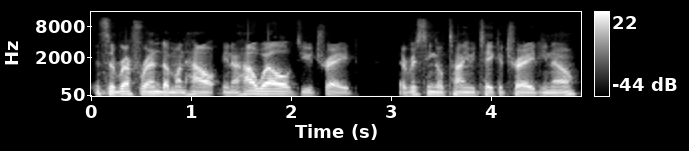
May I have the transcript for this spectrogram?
it's a referendum on how you know how well do you trade every single time you take a trade. You know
